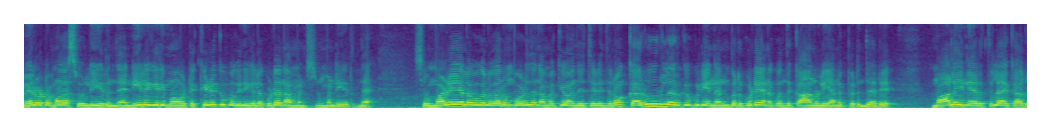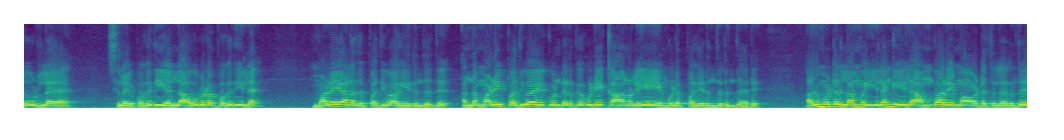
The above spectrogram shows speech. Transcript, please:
மேலோட்டமாக சொல்லியிருந்தேன். நீலகிரி மாவட்ட கிழக்கு பகுதிகளை கூட நான் மென்ஷன் பண்ணியிருந்தேன். ஸோ மழை அளவுகள் வரும்பொழுது நமக்கே வந்து தெரிஞ்சிடும் கரூரில் இருக்கக்கூடிய நண்பர் கூட எனக்கு வந்து காணொலி அனுப்பியிருந்தார். மாலை நேரத்தில் கரூரில் சில பகுதிகளில் அவரோட பகுதியில் மழையானது பதிவாகி இருந்தது. அந்த மழை பதிவாகி கொண்டு இருக்கக்கூடிய காணொலியை என் கூட பகிர்ந்திருந்தார். அது மட்டும் இல்லாமல் இலங்கையில் அம்பாறை மாவட்டத்திலிருந்து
